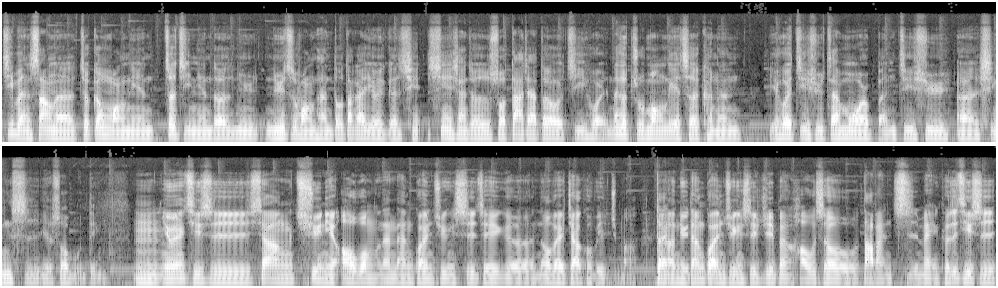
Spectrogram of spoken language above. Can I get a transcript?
基本上呢，就跟往年这几年的女女子网坛都大概有一个现现象，就是说大家都有机会，那个逐梦列车可能。也会继续在墨尔本继续呃行驶也说不定。嗯，因为其实像去年澳网的男单冠军是这个 Novak Djokovic 嘛，对，那女单冠军是日本好手大阪直美。可是其实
